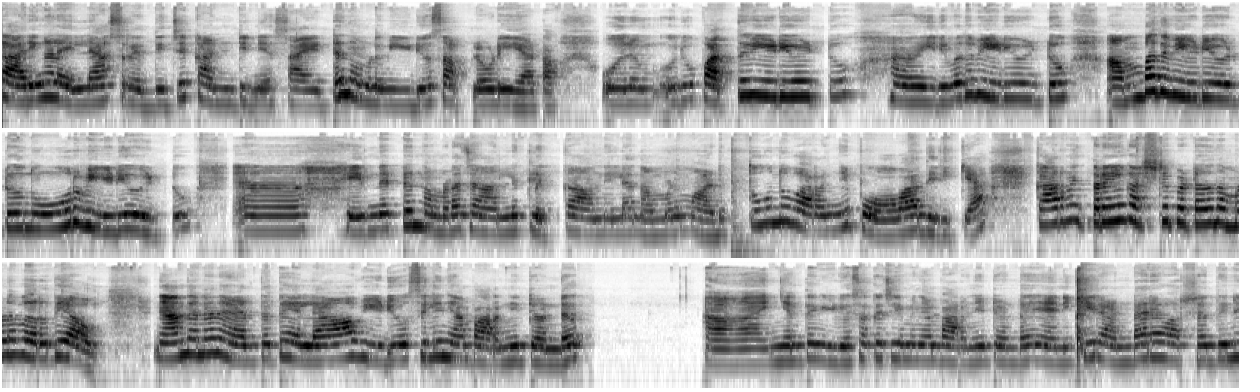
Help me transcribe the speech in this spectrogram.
കാര്യങ്ങളെല്ലാം ശ്രദ്ധിച്ച് കണ്ടിന്യൂസ് ആയിട്ട് നമ്മൾ വീഡിയോസ് അപ്ലോഡ് ചെയ്യുക കേട്ടോ ഒരു ഒരു പത്ത് വീഡിയോ ഇട്ടു ഇരുപത് വീഡിയോ ഇട്ടു അമ്പത് വീഡിയോ ഇട്ടു നൂറ് വീഡിയോ ഇട്ടു. എന്നിട്ടും നമ്മുടെ ചാനൽ ക്ലിക്ക് ആവുന്നില്ല. നമ്മൾ മടുത്തു എന്ന് പറഞ്ഞ് പോവാതിരിക്കുക കാരണം ഇത്രയും കഷ്ടപ്പെട്ടത് നമ്മൾ വെറുതെ ആവും. ഞാൻ തന്നെ നേരത്തെ എല്ലാ വീഡിയോസിലും ഞാൻ പറഞ്ഞിട്ടുണ്ട്. ഇങ്ങനത്തെ വീഡിയോസൊക്കെ ചെയ്യുമ്പോൾ ഞാൻ പറഞ്ഞിട്ടുണ്ട്. എനിക്ക് രണ്ടര വർഷത്തിന്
